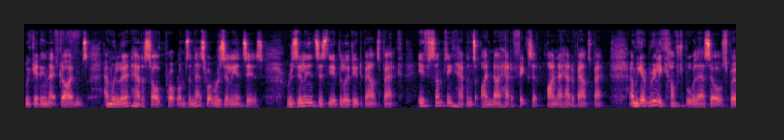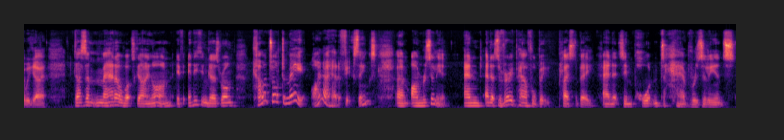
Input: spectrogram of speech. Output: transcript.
we're getting that guidance and we learn how to solve problems. And that's what resilience is. Resilience is the ability to bounce back. If something happens, I know how to fix it. I know how to bounce back. And we get really comfortable with ourselves where we go, doesn't matter what's going on. If anything goes wrong, come and talk to me. I know how to fix things. Um, I'm resilient and and it's a very powerful place to be. And it's important to have resilience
